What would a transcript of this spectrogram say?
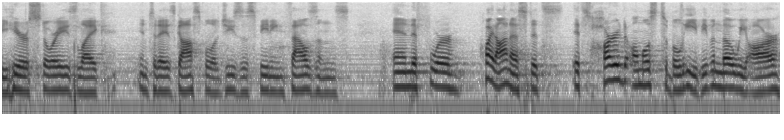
We hear stories like in today's gospel of Jesus feeding thousands. And if we're quite honest, it's, it's hard almost to believe, even though we are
